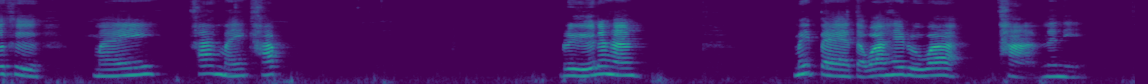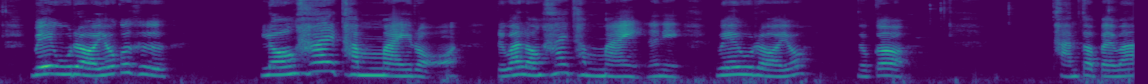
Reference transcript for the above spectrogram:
ก็คือไหมค่าไหมครับ หรือนะคะไม่แปลแต่ว่าให้รู้ว่าถามนั่นเองเวอุรอยก็คือร้องไห้ทำไมหรอ หรือว่าร้องไห้ทำไมนั่นเองเวอุรอยแล้วก็ ถามต่อไปว่า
